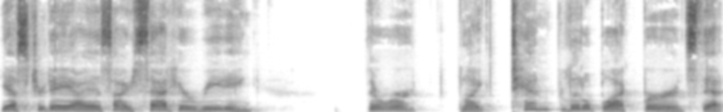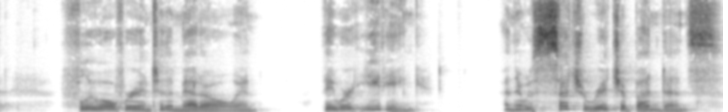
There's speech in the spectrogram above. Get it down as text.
Yesterday, as I sat here reading, there were like 10 little black birds that flew over into the meadow and they were eating. And there was such rich abundance.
